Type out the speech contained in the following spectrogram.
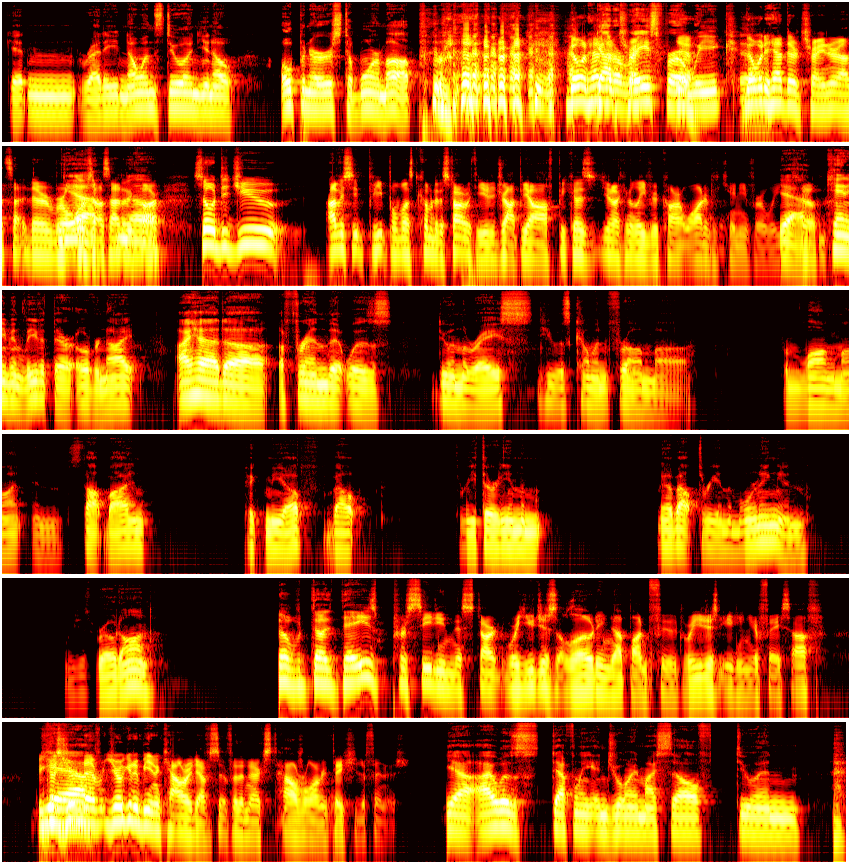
getting ready. No one's doing, you know, openers to warm up. No one had Got a tra- race for Yeah. a week. Nobody had their trainer outside, their rollers Yeah, outside of the car. So did you? Obviously, people must come to the start with you to drop you off because you're not going to leave your car at Waterton Canyon for a week. Yeah, So you can't even leave it there overnight. I had uh, a friend that was doing the race. He was coming from uh, from Longmont and stopped by and picked me up about three thirty in the yeah, about three in the morning, and we just rode on. the the days preceding the start, were you just loading up on food? Were you just eating your face off? Because Yeah. you're never you're going to be in a calorie deficit for the next however long it takes you to finish. Yeah, I was definitely enjoying myself doing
